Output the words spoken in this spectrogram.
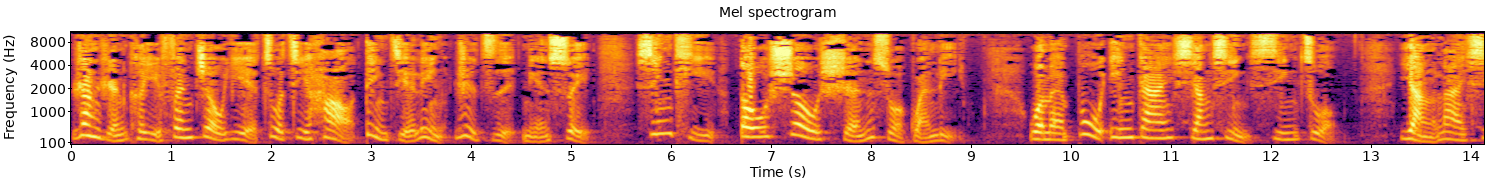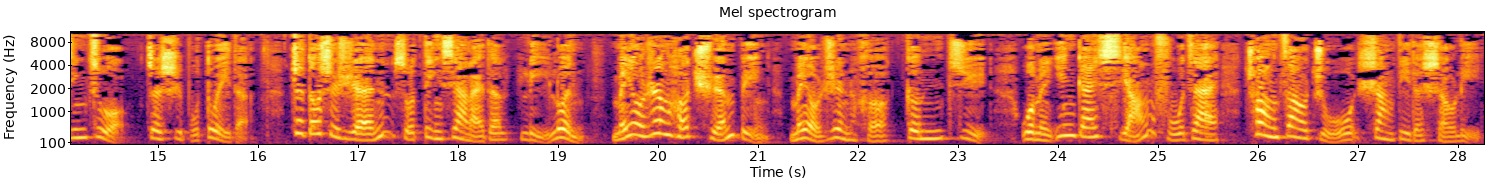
让人可以分昼夜、做记号、定节令、日子、年岁。星体都受神所管理。我们不应该相信星座。仰赖星座，这是不对的。这都是人所定下来的理论，没有任何权柄，没有任何根据。我们应该降服在创造主上帝的手里，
